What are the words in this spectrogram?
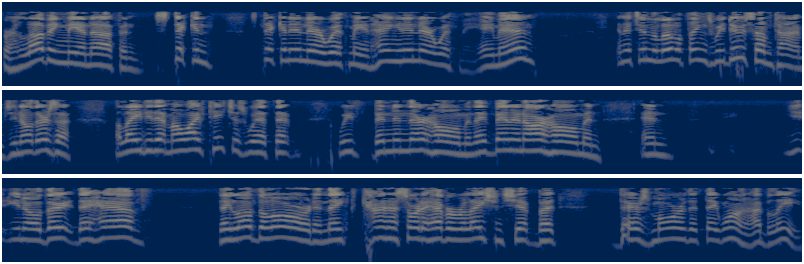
for loving me enough and sticking sticking in there with me and hanging in there with me. Amen. And it's in the little things we do sometimes. You know, there's a, a lady that my wife teaches with that we've been in their home and they've been in our home and and you, you know they they have they love the Lord and they kind of sort of have a relationship, but there's more that they want, I believe,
